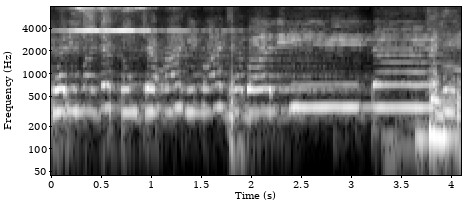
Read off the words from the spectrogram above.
खरी मजा तुमच्या आणि माझ्या बारीत आहे.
